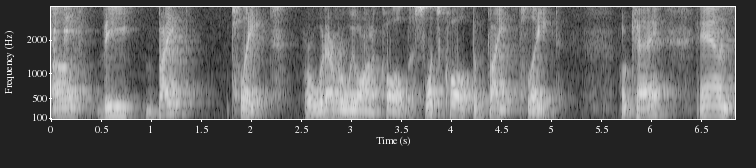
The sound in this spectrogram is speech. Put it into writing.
of the bite plate, or whatever we want to call this. Let's call it the bite plate, okay? And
